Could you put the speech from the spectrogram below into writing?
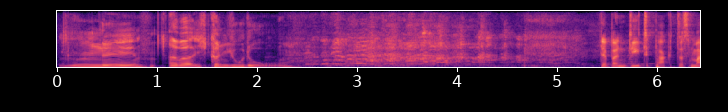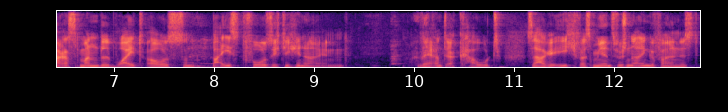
Nee, aber ich kann Judo. Der Bandit packt das Marsmandel White aus und beißt vorsichtig hinein. Während er kaut, sage ich, was mir inzwischen eingefallen ist.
